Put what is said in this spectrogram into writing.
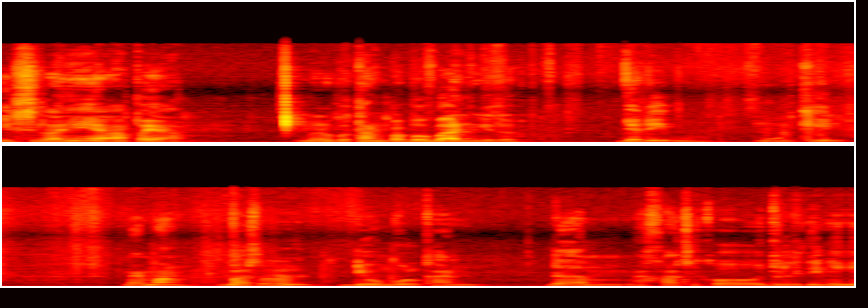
istilahnya ya apa ya menurutku tanpa beban gitu. Jadi mungkin memang Barcelona diunggulkan dalam El Clasico jilid ini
